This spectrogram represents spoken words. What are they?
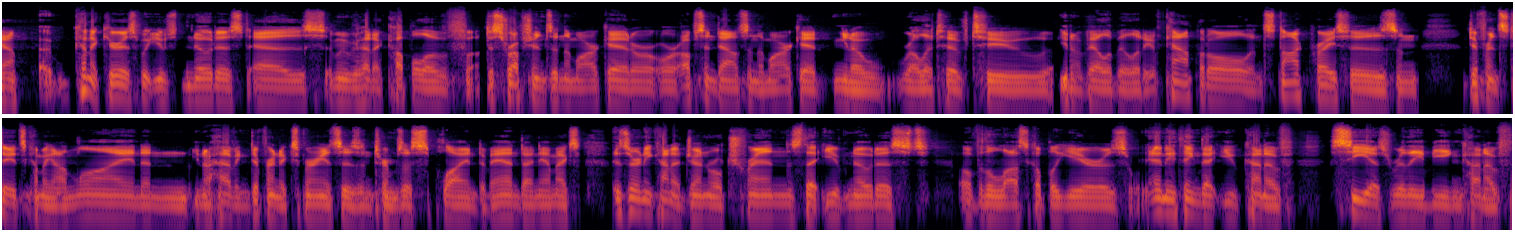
Yeah. I'm kind of curious what you've noticed as I mean, we've had a couple of disruptions in the market or, or ups and downs in the market, you know, relative to, you know, availability of capital and stock prices and different states coming online and, you know, having different experiences in terms of supply and demand dynamics. Is there any kind of general trends that you've noticed over the last couple of years? Anything that you kind of see as really being kind of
